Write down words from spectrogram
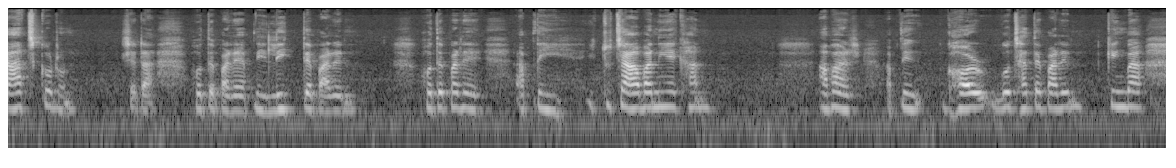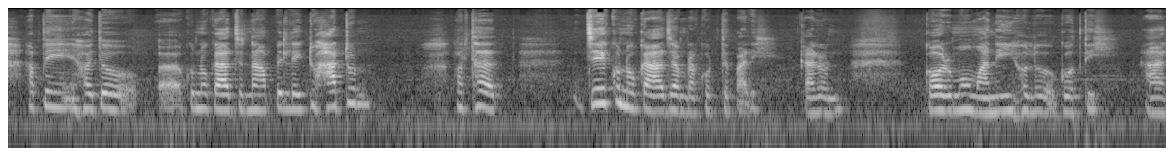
কাজ করুন, সেটা হতে পারে আপনি লিখতে পারেন হতে পারে আপনি একটু চা বানিয়ে খান, আবার আপনি ঘর গোছাতে পারেন, কিংবা আপনি হয়তো কোনো কাজ না পেলে একটু হাঁটুন। অর্থাৎ যে কোনো কাজ আমরা করতে পারি, কারণ কর্ম মানেই হলো গতি, আর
